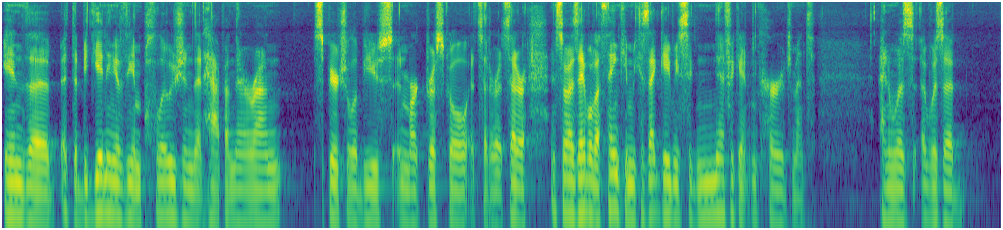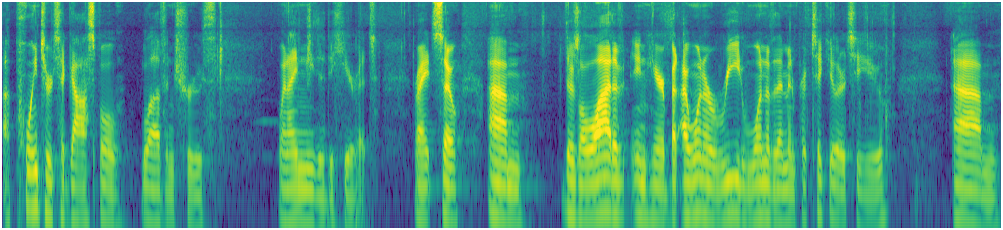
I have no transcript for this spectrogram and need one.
in the, at the beginning of the implosion that happened there around spiritual abuse and Mark Driscoll, et cetera, et cetera. And so I was able to thank him because that gave me significant encouragement and was, was a, a pointer to gospel love and truth when I needed to hear it, right? So um, there's a lot of in here, but I want to read one of them in particular to you. Um,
